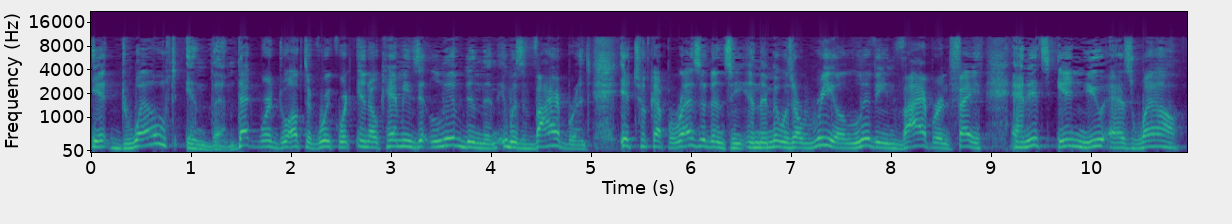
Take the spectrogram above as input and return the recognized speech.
it dwelt in them. That word dwelt, the Greek word enoke, means it lived in them. It was vibrant. It took up residency in them. It was a real, living, vibrant faith, and it's in you as well.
